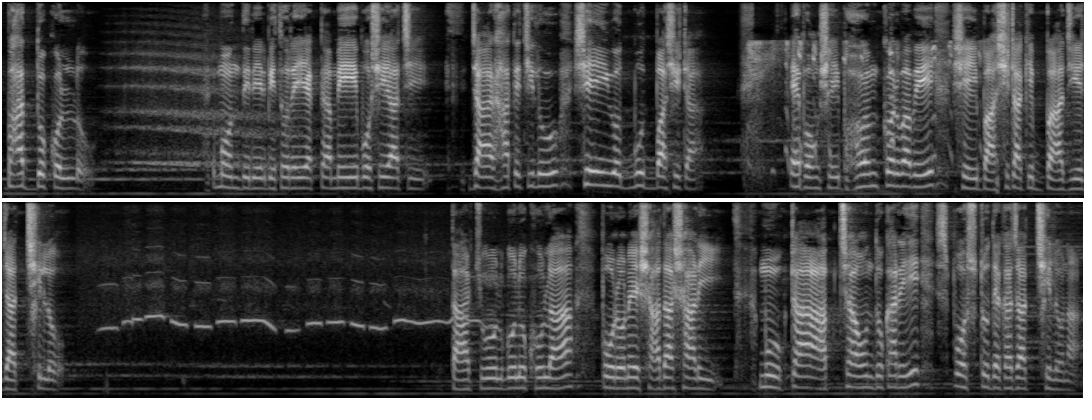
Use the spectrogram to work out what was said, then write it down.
বাধ্য করল। মন্দিরের ভিতরে একটা মেয়ে বসে আছে, যার হাতে ছিল সেই অদ্ভুত বাঁশিটা। এবং সেই ভয়ঙ্করভাবে সেই বাঁশিটাকে বাজিয়ে যাচ্ছিল। তার চুলগুলো খোলা, পরনে সাদা শাড়ি। মুখটা আবছা অন্ধকারে স্পষ্ট দেখা যাচ্ছিল না।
